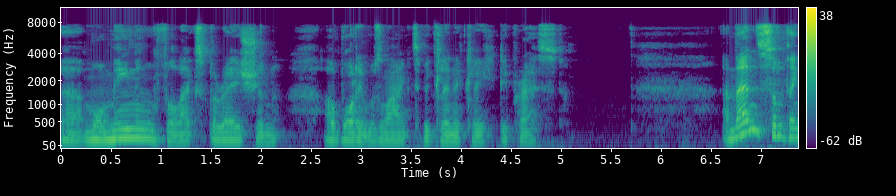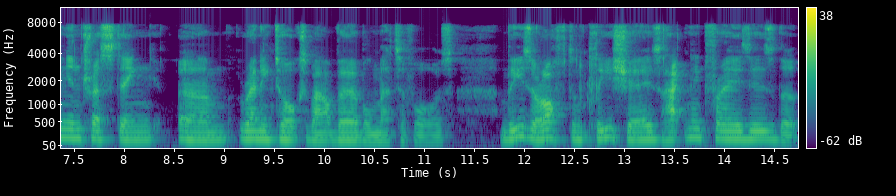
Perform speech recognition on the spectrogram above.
uh, more meaningful exploration of what it was like to be clinically depressed. And then something interesting, um, Rennie talks about verbal metaphors. These are often cliches, hackneyed phrases that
